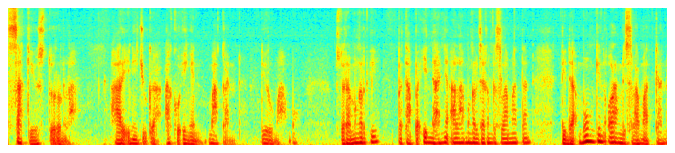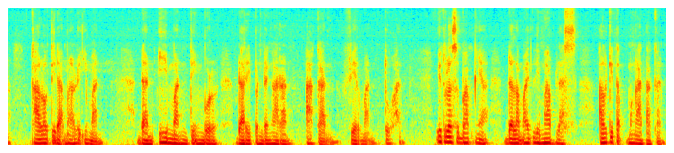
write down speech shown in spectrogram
Sakius turunlah. Hari ini juga aku ingin makan di rumahmu. Saudara mengerti betapa indahnya Allah mengerjakan keselamatan? Tidak mungkin orang diselamatkan kalau tidak melalui iman. Dan iman timbul dari pendengaran akan firman Tuhan. Itulah sebabnya dalam ayat 15 Alkitab mengatakan,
